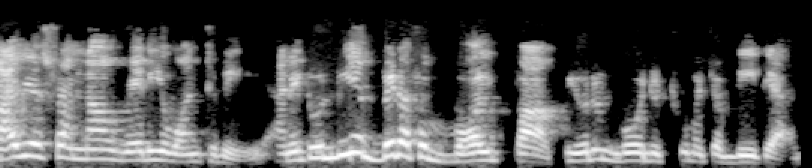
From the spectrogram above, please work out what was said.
five years from now, where do you want to be? And it would be a bit of a ballpark. We wouldn't go into too much of details.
